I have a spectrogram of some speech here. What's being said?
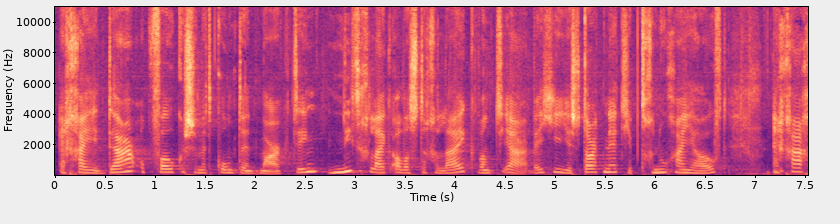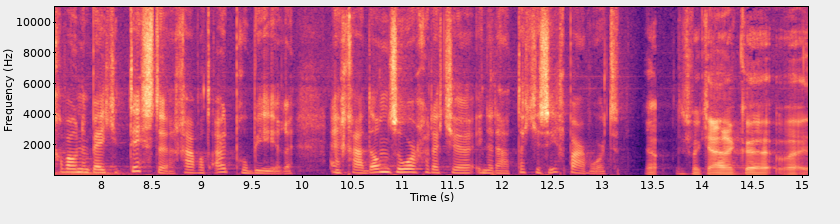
en ga je daarop focussen met content marketing. Niet gelijk alles tegelijk, want ja, weet je, je start net, je hebt genoeg aan je hoofd. En ga gewoon een beetje testen, ga wat uitproberen. En ga dan zorgen dat je inderdaad dat je zichtbaar wordt. Ja, dus wat je eigenlijk uh,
